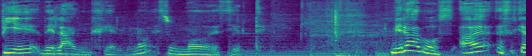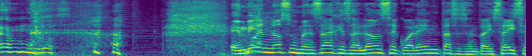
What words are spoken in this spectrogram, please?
pie del ángel, ¿no? Es un modo de decirte. Mirá vos, a ver, se quedan mudos. Envíennos sus mensajes al 11 40 66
